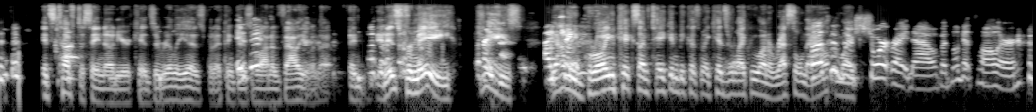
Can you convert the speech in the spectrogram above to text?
it's tough to say no to your kids. It really is, but I think there's a lot of value in that. It, it is for me. Jeez. I you know how many groin kicks I've taken because my kids are like, we want to wrestle now. Well, because like, they're short right now, but they'll get taller. Oh,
